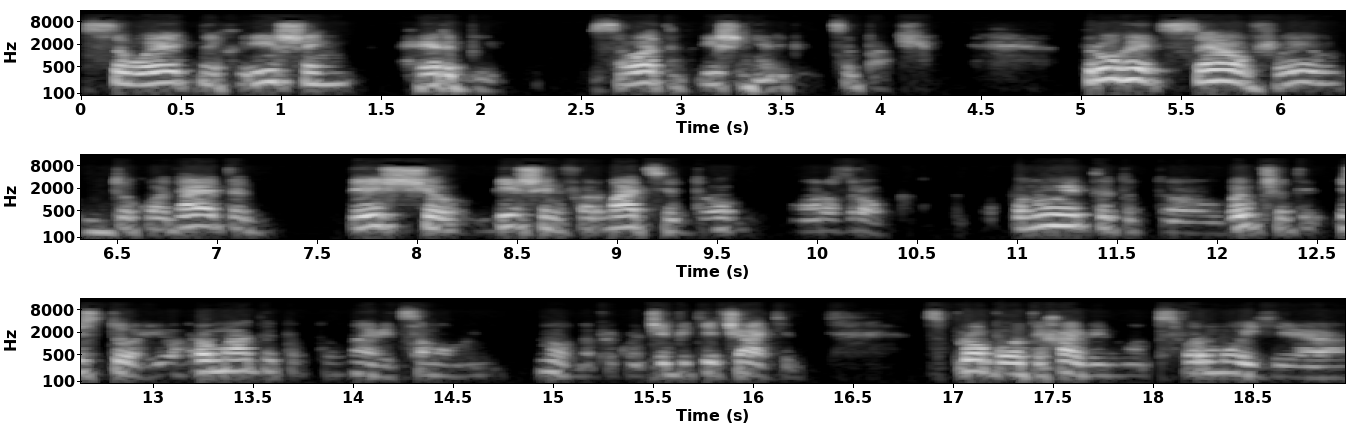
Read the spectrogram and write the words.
силуетних рішень гербів. Силуетних рішень гербів це перше. Друге, це ви докладаєте дещо більше інформації до розробки. Пропонуєте, тобто вивчити історію громади, тобто навіть самому, ну, наприклад, GPT-чаті, спробувати, хай він вам сформує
